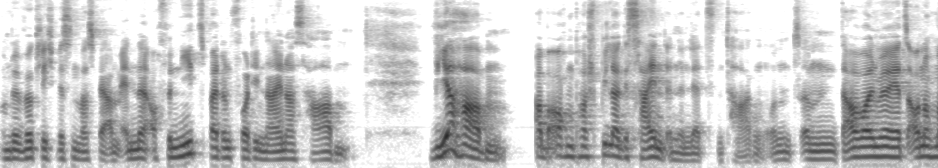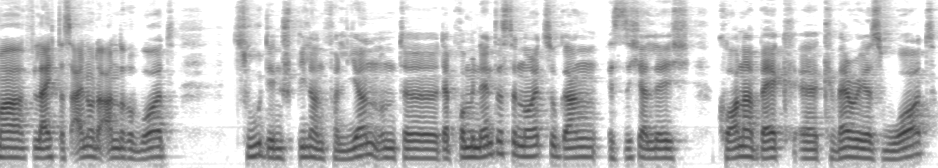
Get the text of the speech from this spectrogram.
und wir wirklich wissen, was wir am Ende auch für Needs bei den 49ers haben. Wir haben aber auch ein paar Spieler gesigned in den letzten Tagen. Und ähm, da wollen wir jetzt auch noch mal vielleicht das ein oder andere Wort zu den Spielern verlieren. Und äh, der prominenteste Neuzugang ist sicherlich Cornerback äh, Quarius Ward,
